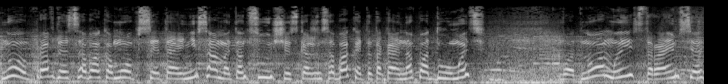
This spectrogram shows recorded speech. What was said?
Ну, правда, собака Мопс это не самая танцующая, скажем, собака. Это такая на подумать. Вот, но мы стараемся.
